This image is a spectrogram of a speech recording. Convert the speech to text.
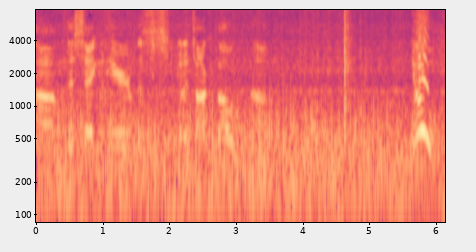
um, this segment here, this is going to talk about. Um, go!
